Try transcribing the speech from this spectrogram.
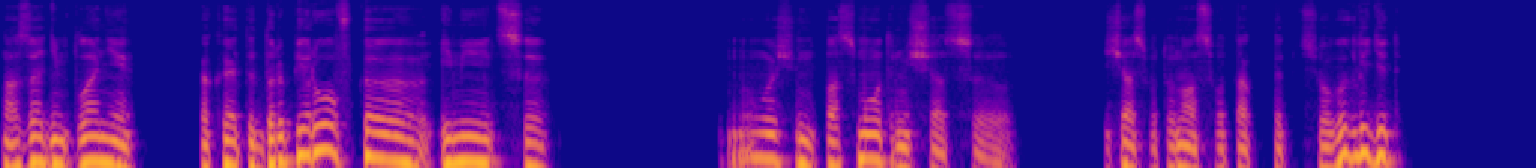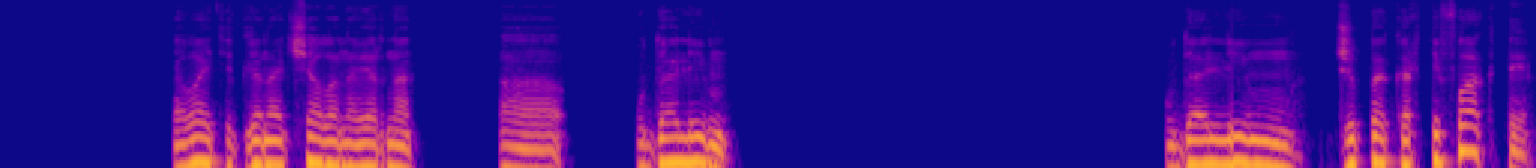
на заднем плане какая-то драпировка имеется. Ну, в общем, посмотрим сейчас. Э, сейчас вот у нас вот так вот это все выглядит. Давайте для начала, наверное, а, удалим удалим JPEG-артефакты,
